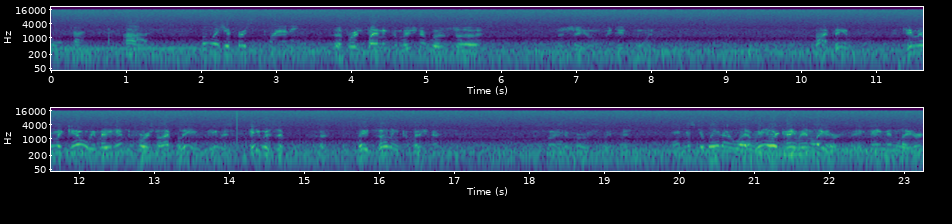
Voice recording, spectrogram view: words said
long time. Uh, who was your first planning? The first planning commissioner was, uh, let's see who we did appoint. I believe Jimmy McGill, we made him the first, I believe. He was, he was the, uh, made zoning commissioner. Who was the first? Wait a minute. And Mr. Wheeler was. Yeah, Wheeler came in later. He came in later.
